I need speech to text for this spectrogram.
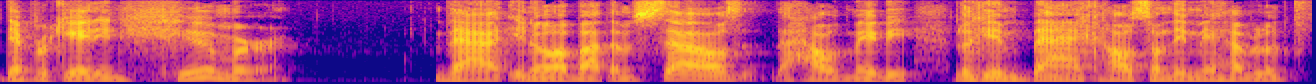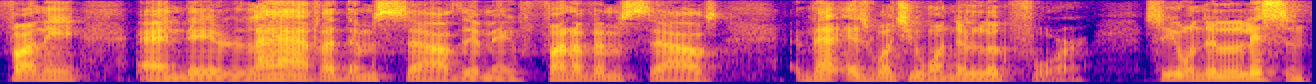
deprecating humor that you know about themselves how maybe looking back how something may have looked funny and they laugh at themselves they make fun of themselves. That is what you want to look for. So you want to listen.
